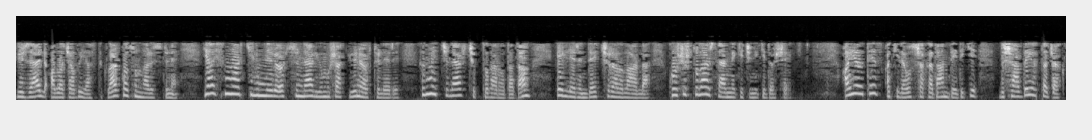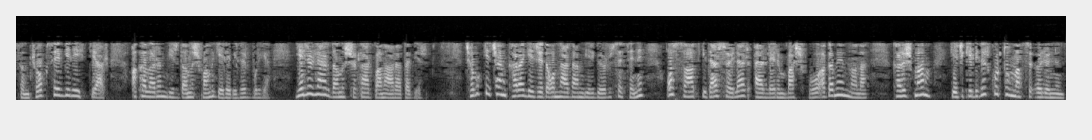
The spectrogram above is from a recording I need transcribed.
Güzel alacalı yastıklar kosunlar üstüne. Yaysınlar kilimleri örtsünler yumuşak yün örtüleri. Hizmetçiler çıktılar odadan. Ellerinde çırağılarla. Koşuştular sermek için iki döşek. Ayaötes Akileus şakadan dedi ki dışarıda yatacaksın çok sevgili ihtiyar. Akaların bir danışmanı gelebilir buraya. Gelirler danışırlar bana arada bir. Çabuk geçen kara gecede onlardan biri görürse seni o saat gider söyler erlerin başbuğu Agamemnon'a. Karışmam gecikebilir kurtulması ölünün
